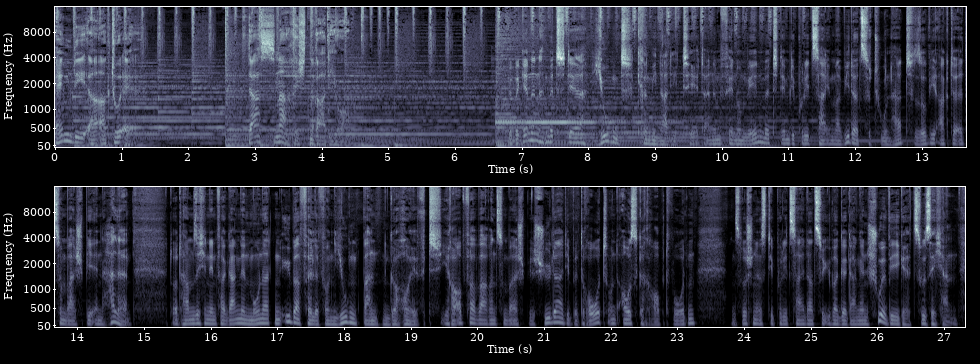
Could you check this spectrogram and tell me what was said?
MDR aktuell. Das Nachrichtenradio. Wir beginnen mit der Jugendkriminalität, einem Phänomen, mit dem die Polizei immer wieder zu tun hat, so wie aktuell zum Beispiel in Halle. Dort haben sich in den vergangenen Monaten Überfälle von Jugendbanden gehäuft. Ihre Opfer waren zum Beispiel Schüler, die bedroht und ausgeraubt wurden. Inzwischen ist die Polizei dazu übergegangen, Schulwege zu sichern.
